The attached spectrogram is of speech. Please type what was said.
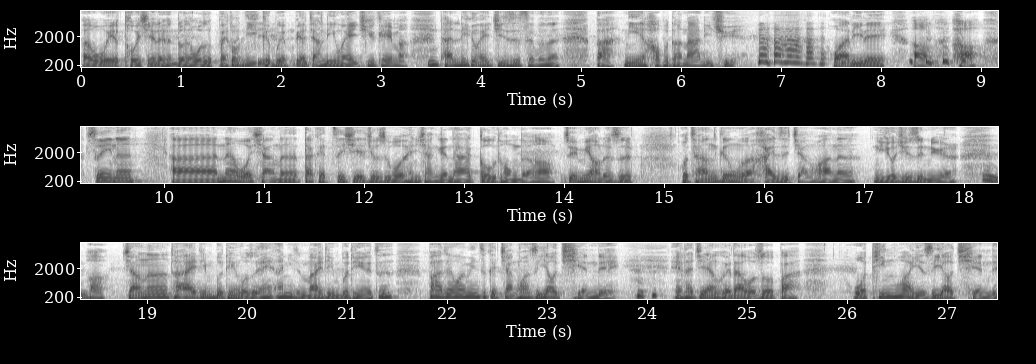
呃，我也妥协了很多。我说拜托你，可不可以不要讲另外一句，可以吗？她另外一句是什么呢？爸，你也好不到哪里去。哇哩嘞，好，好，所以呢，啊、呃，那我想呢，大概这些就是我很想跟大家沟通的哈。最妙的是，我常跟我孩子讲话呢，你尤其是女儿，嗯，好讲呢，她爱听不听。我说，哎，啊，你怎么爱听不听？这爸在外面这个讲话是要钱的，哎，他竟然回答我说，爸，我听话也是要钱的。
